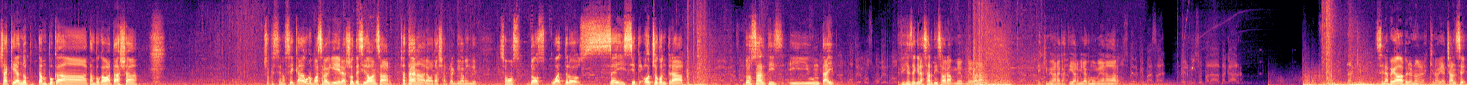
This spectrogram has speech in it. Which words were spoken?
ya quedando tan poca, tan poca batalla yo qué sé, no sé, cada uno puede hacer lo que quiera. Yo decido avanzar. Ya está ganada la batalla prácticamente. Somos 2, 4, 6, 7, 8 contra 2 Artis y un Type. Fíjense que las Artis ahora me, van a... Es que me van a castigar, mirá cómo me van a dar. es que se la pegaba, pero no, es que no había chance.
